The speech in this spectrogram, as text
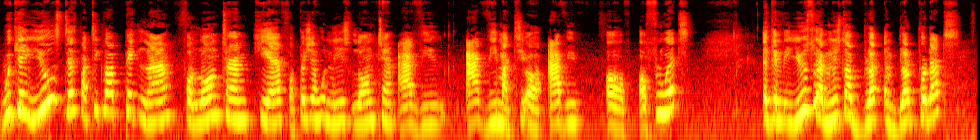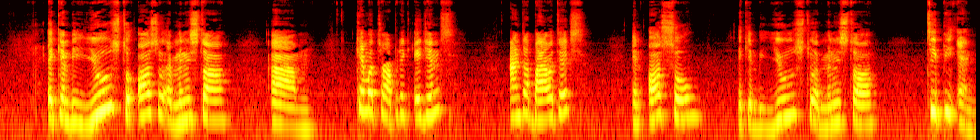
we can use this particular PICC line for long-term care for patients who needs long-term IV IV material IV of, of fluids. It can be used to administer blood and blood products. It can be used to also administer um, chemotherapeutic agents, antibiotics, and also it can be used to administer TPN,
